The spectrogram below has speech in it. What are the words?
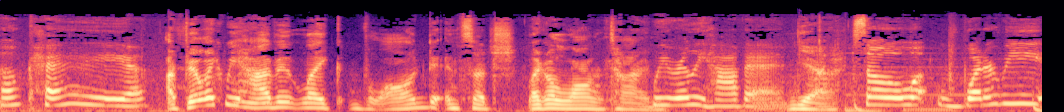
Okay. I feel like we haven't like vlogged in such like a long time. We really haven't. Yeah. So what are we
